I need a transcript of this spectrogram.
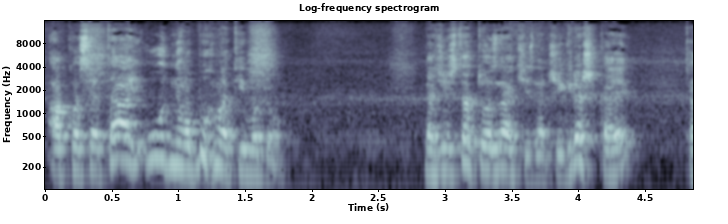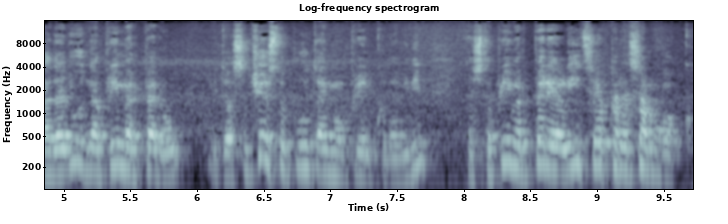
ako se taj ud ne obuhvati vodom. Znači šta to znači? Znači greška je kada ljudi, na primjer, peru, i to sam često puta imao priliku da vidim, znači, na primjer, pere lice pere samo oko.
